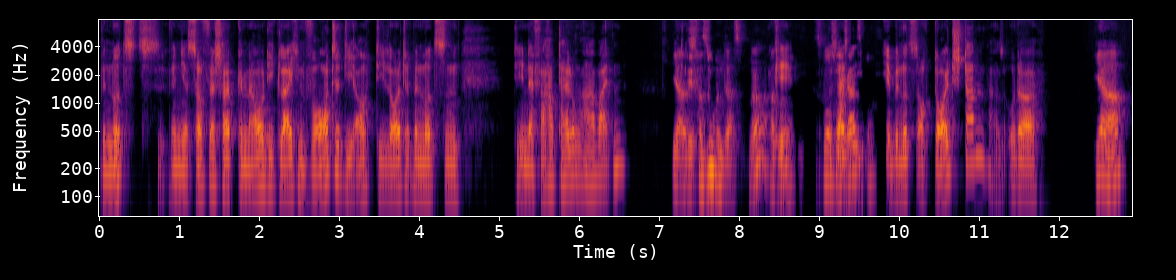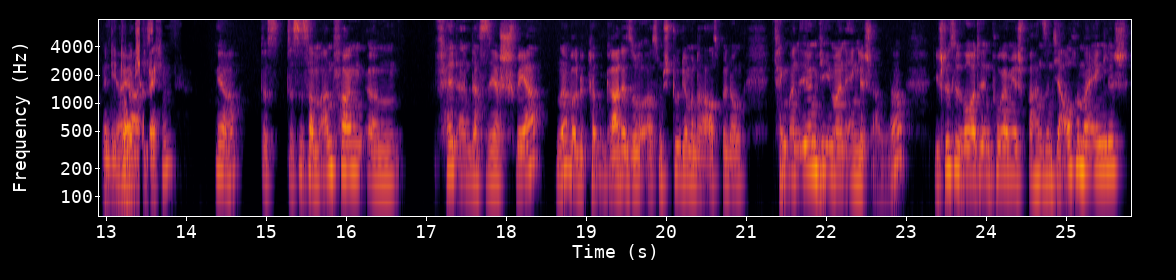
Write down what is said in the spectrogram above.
benutzt, wenn ihr Software schreibt, genau die gleichen Worte, die auch die Leute benutzen, die in der Fachabteilung arbeiten? Ja, das, wir versuchen das. Ne? Also, okay. Das muss das heißt, ihr benutzt auch Deutsch dann? Also, oder ja, wenn die ja, Deutsch ja, sprechen? ja, das, das ist am Anfang, ähm, fällt einem das sehr schwer, ne? weil du gerade so aus dem Studium und der Ausbildung fängt man irgendwie immer in Englisch an. Ne? Die Schlüsselworte in Programmiersprachen sind ja auch immer Englisch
